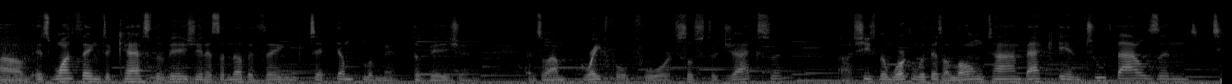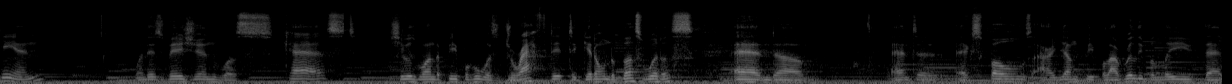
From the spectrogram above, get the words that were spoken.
Um, it's one thing to cast the vision, it's another thing to implement the vision. And so I'm grateful for Sister Jackson. Uh, she's been working with this a long time. Back in 2010, when this vision was cast, she was one of the people who was drafted to get on the bus with us and um, and to expose our young people. I really believe that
